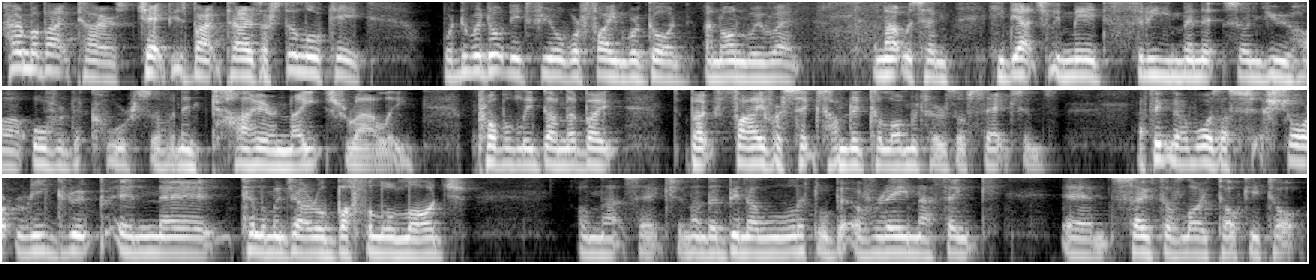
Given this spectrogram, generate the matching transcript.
How are my back tyres? Checked his back tyres, are still okay. We don't need fuel, we're fine, we're gone. And on we went. And that was him. He'd actually made three minutes on Juha over the course of an entire night's rally. Probably done about about five or six hundred kilometres of sections. I think there was a short regroup in uh, Kilimanjaro Buffalo Lodge on that section, and there'd been a little bit of rain, I think, um, south of Loitokitok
